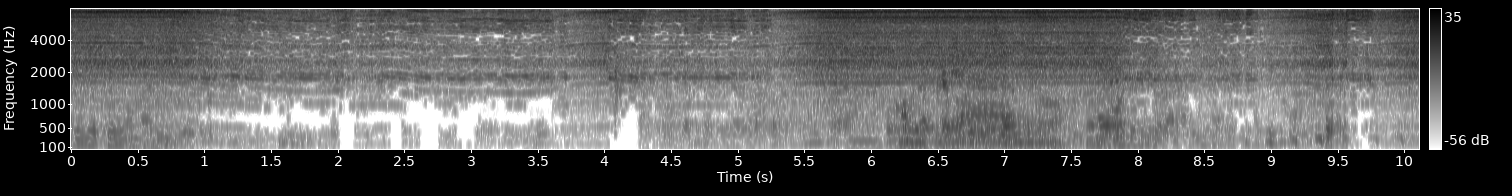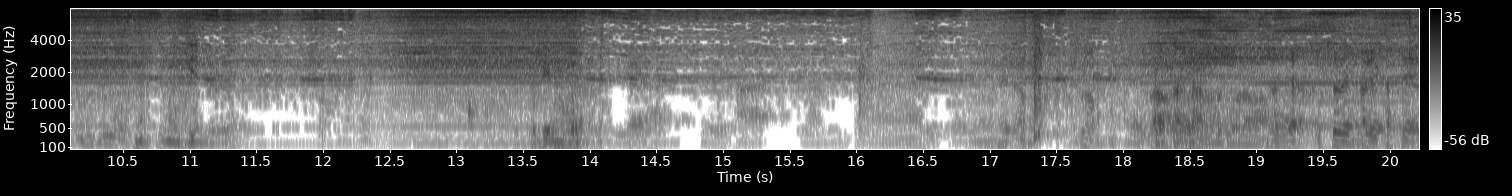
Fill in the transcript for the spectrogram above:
No. Esto tiene por Eso dejaría que hacer.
